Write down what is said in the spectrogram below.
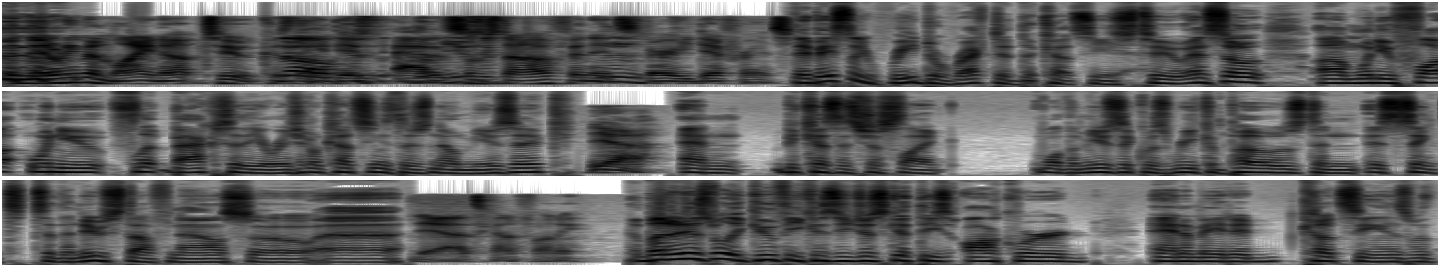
And they don't even line up too because No, they 'cause did the added some stuff and it's very different. they basically redirected the cutscenes too. And so um, when you fl- when you flip back to the original cutscenes, there's no music, yeah. and because it's just like, well, the music was recomposed and is synced to the new stuff now. So, uh, Yeah, it's kind of funny. but it is really goofy because you just get these awkward animated cutscenes with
